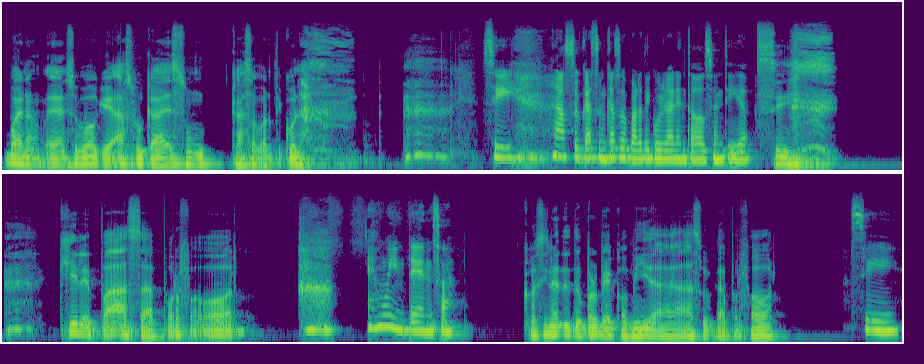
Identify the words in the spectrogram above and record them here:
Bueno, eh, supongo que Azuka es un caso particular. Sí, Azuka es un caso particular en todo sentido. Sí. ¿Qué le pasa? Por favor. Es muy intensa. Cocinate tu propia comida, Azuka, por favor. Sí.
